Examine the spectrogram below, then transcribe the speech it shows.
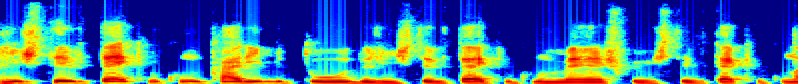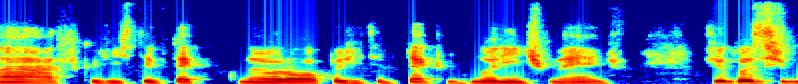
a gente teve técnico no Caribe todo, a gente teve técnico no México, a gente teve técnico na África, a gente teve técnico na Europa, a gente teve técnico no Oriente Médio. Ficam esses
